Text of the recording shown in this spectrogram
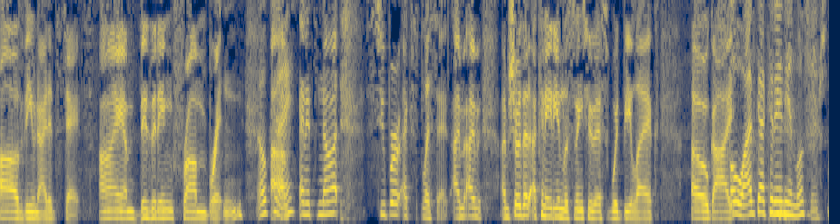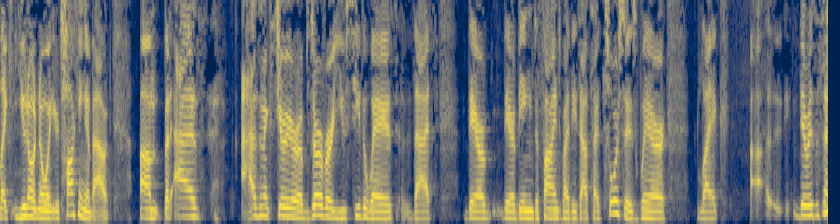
of the United States. I am visiting from Britain. Okay. Um, and it's not super explicit. I'm, I'm, I'm sure that a Canadian listening to this would be like, oh, guy, Oh, I've got Canadian listeners. like you don't know what you're talking about. Um, but as as an exterior observer, you see the ways that they're they're being defined by these outside sources, where like uh, there is a sense.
